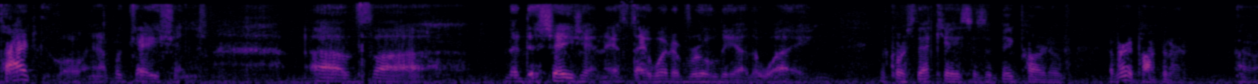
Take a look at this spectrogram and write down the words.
practical implications of uh, the decision if they would have ruled the other way. Of course, that case is a big part of a very popular uh,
